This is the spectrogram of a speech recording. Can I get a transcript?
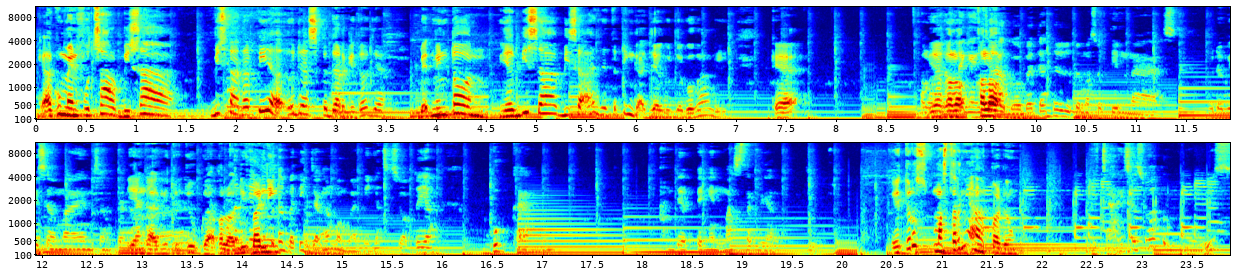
Kayak aku main futsal bisa. Bisa tapi ya udah sekedar gitu aja. Badminton ya bisa bisa aja tapi nggak jago-jago kali. Kayak Kalau Ya, kalau- kalau- berarti anda udah masuk timnas, udah bisa main sampai. ya nggak gitu juga. Kalau dibanding kan berarti jangan membandingkan sesuatu yang bukan. Anda pengen master yang ya terus masternya apa dong? Dicari sesuatu terus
